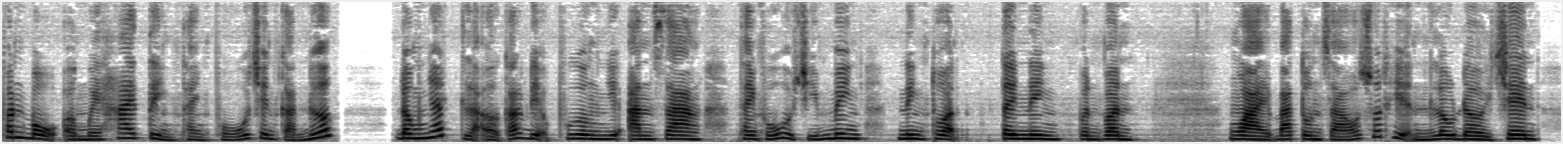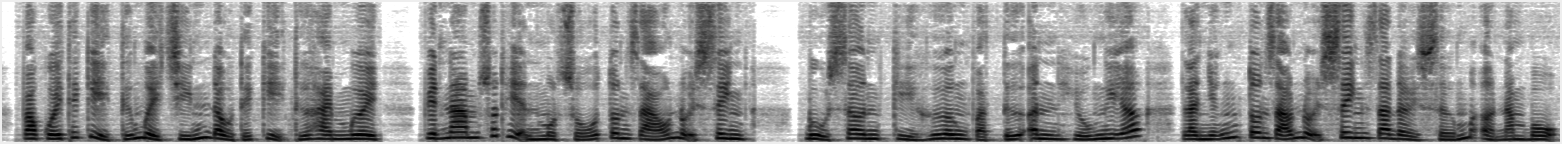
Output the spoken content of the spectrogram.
phân bổ ở 12 tỉnh, thành phố trên cả nước, đông nhất là ở các địa phương như An Giang, thành phố Hồ Chí Minh, Ninh Thuận, Tây Ninh, vân vân. Ngoài ba tôn giáo xuất hiện lâu đời trên, vào cuối thế kỷ thứ 19 đầu thế kỷ thứ 20, Việt Nam xuất hiện một số tôn giáo nội sinh, Bửu Sơn, Kỳ Hương và Tứ Ân Hiếu Nghĩa là những tôn giáo nội sinh ra đời sớm ở Nam Bộ.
